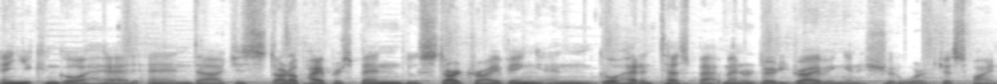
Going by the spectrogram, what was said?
And you can go ahead and uh, just start up Hyperspin, do start driving, and go ahead and test Batman or Dirty Driving, and it should work just fine.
